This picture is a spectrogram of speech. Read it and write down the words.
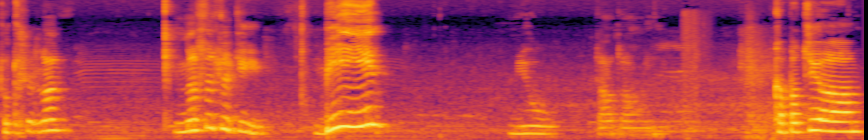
Tut. Şu lan. Nasıl tutayım? Bin. Yo. Tamam tamam. Kapatıyorum.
